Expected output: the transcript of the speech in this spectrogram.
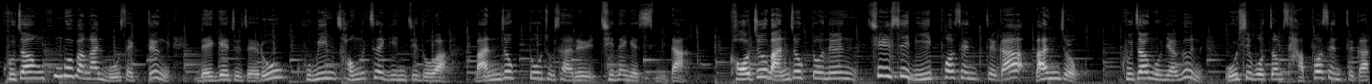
구정 홍보 방안 모색 등 네 개 주제로 구민 정책 인지도와 만족도 조사를 진행했습니다. 거주 만족도는 72%가 만족, 구정 운영은 55.4%가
